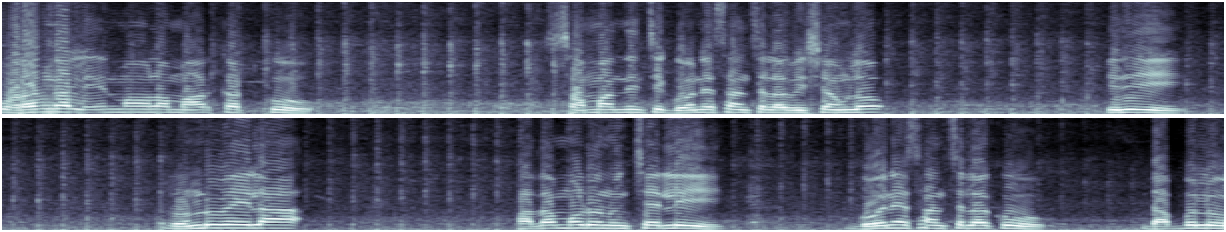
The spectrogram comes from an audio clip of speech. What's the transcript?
వరంగల్ ఏన్మావుల మార్కెట్కు సంబంధించి గోనె సంచుల విషయంలో ఇది రెండు వేల పదమూడు నుంచి వెళ్ళి గోనె సంచులకు డబ్బులు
